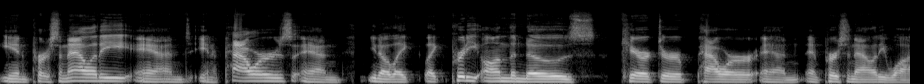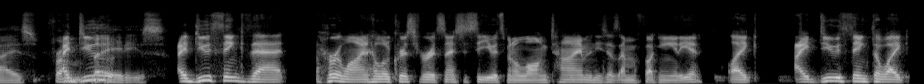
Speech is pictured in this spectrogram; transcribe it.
in personality and in her powers and you know like like pretty on the nose character power and and personality wise from I do- the 80s. I do think that her line, "Hello, Christopher. It's nice to see you. It's been a long time," and he says, "I'm a fucking idiot." Like, I do think that like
